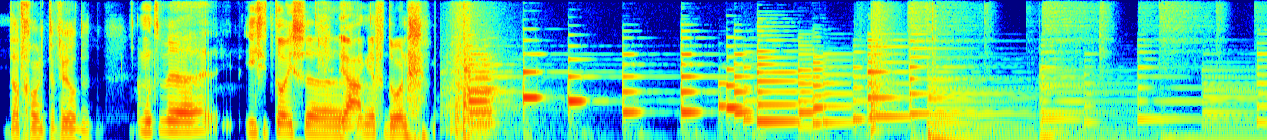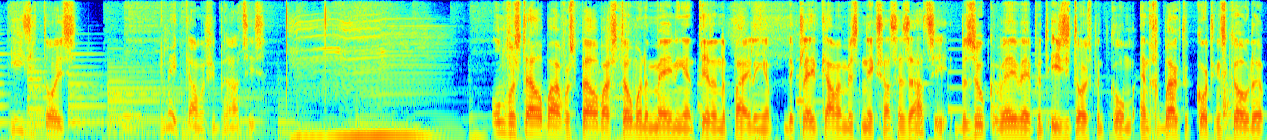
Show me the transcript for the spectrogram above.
dat gewoon te veel doet. Dan moeten we Easy Toys eh Ja. ding even door. Easy Toys kleedkamervibraties. Onvoorstelbaar, voorspelbaar, stomende meningen en trillende peilingen. De kleedkamer mist niks aan sensatie. Bezoek www.easytoys.com en gebruik de kortingscode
